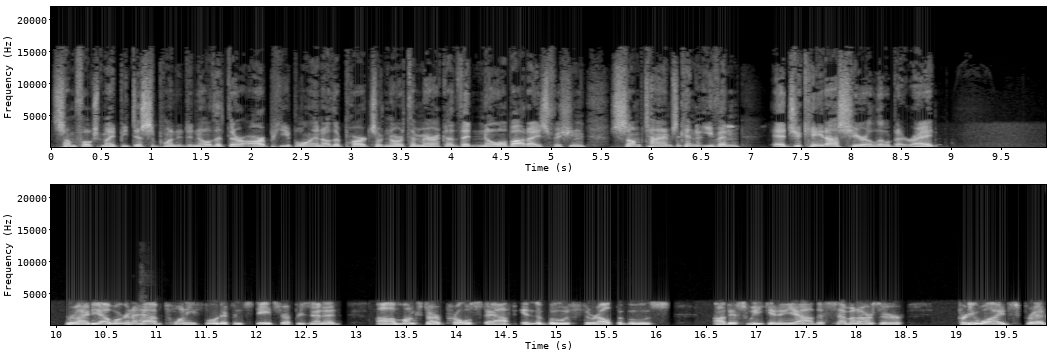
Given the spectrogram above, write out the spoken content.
some folks might be disappointed to know that there are people in other parts of North America that know about ice fishing. Sometimes can even educate us here a little bit, right? Right. Yeah, we're going to have 24 different states represented uh, amongst our pro staff in the booth throughout the booths uh, this weekend. And yeah, the seminars are pretty widespread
